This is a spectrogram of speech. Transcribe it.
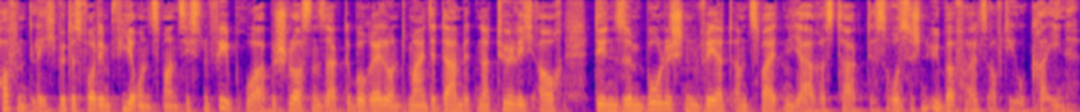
Hoffentlich wird es vor dem 24. Februar beschlossen, sagte Borrell und meinte damit natürlich auch den symbolischen Wert am zweiten Jahrestag des russischen Überfalls auf die Ukraine.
